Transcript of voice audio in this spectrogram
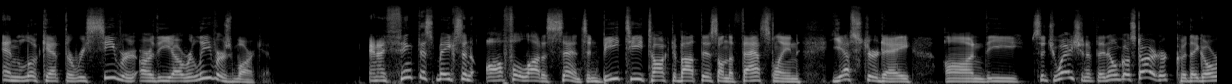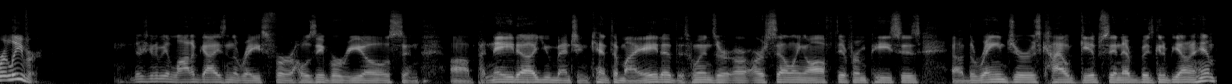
and look at the receiver or the uh, relievers market? And I think this makes an awful lot of sense. And BT talked about this on the fast lane yesterday on the situation. If they don't go starter, could they go reliever? There's going to be a lot of guys in the race for Jose Berrios and uh, Pineda. You mentioned Kenta Maeda. The Twins are, are, are selling off different pieces. Uh, the Rangers, Kyle Gibson, everybody's going to be on him.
